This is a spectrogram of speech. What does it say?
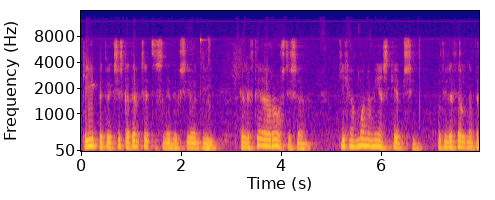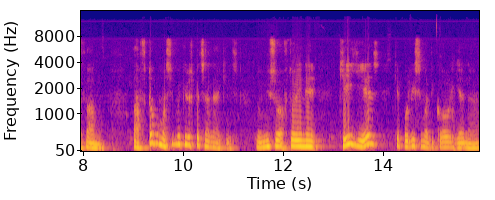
Και είπε το εξής κατέληξε έτσι στη συνέντευξη ότι τελευταία αρρώστησα και είχα μόνο μία σκέψη, ότι δεν θέλω να πεθάνω. Αυτό που μας είπε ο κύριος Πετσαλάκης, νομίζω αυτό είναι και υγιές και πολύ σημαντικό για να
